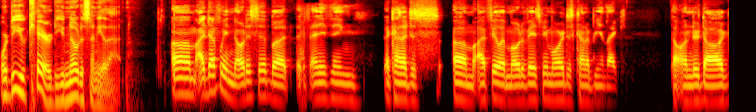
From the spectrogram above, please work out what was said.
Or do you care? Do you notice any of that? Um, I definitely notice it, but if anything, it kind of just um, I feel it motivates me more, just kind of being like the underdog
